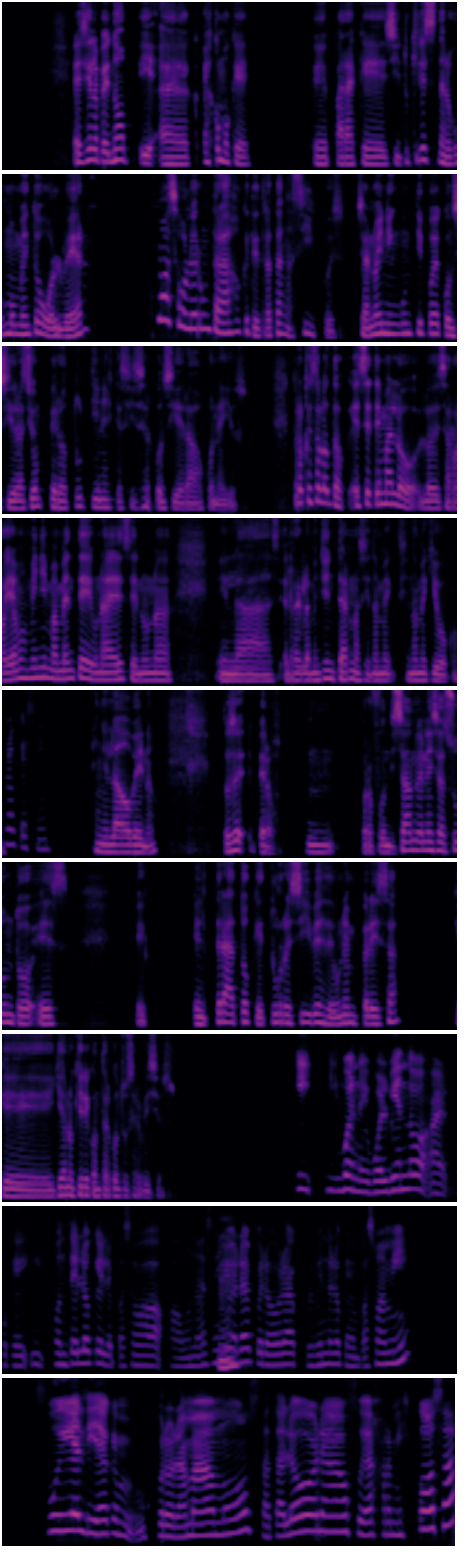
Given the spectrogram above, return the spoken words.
Es pe- no, y, eh, es como que eh, para que si tú quieres en algún momento volver, ¿cómo vas a volver a un trabajo que te tratan así? Pues, o sea, no hay ningún tipo de consideración, pero tú tienes que sí ser considerado con ellos. Creo que eso lo ese tema lo, lo desarrollamos mínimamente una vez en una en las, el reglamento interno, si no me, si no me equivoco, Creo que sí. en el lado B, ¿no? Entonces, pero mm, profundizando en ese asunto es eh, el trato que tú recibes de una empresa que ya no quiere contar con tus servicios. Y, y bueno, y volviendo a, porque conté lo que le pasó a, a una señora, pero ahora volviendo a lo que me pasó a mí, fui el día que programamos a tal hora, fui a dejar mis cosas.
